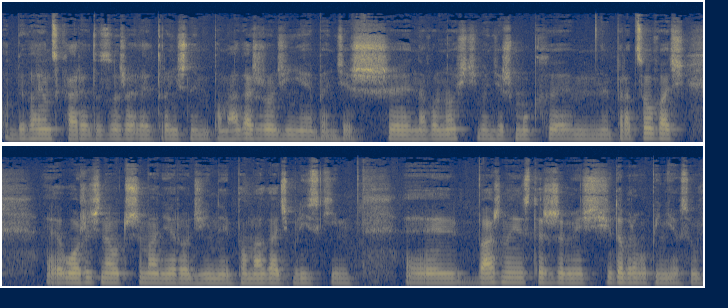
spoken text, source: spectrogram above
odbywając karę w dozorze elektronicznym pomagasz rodzinie, będziesz na wolności, będziesz mógł pracować, E, łożyć na utrzymanie rodziny, pomagać bliskim. E, ważne jest też, żeby mieć dobrą opinię wśród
